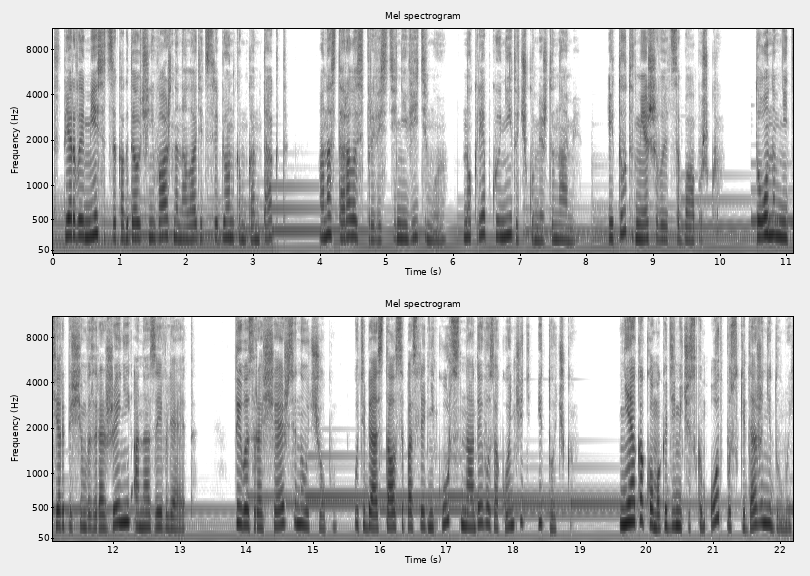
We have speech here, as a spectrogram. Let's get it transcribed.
В первые месяцы, когда очень важно наладить с ребенком контакт, она старалась провести невидимую, но крепкую ниточку между нами. И тут вмешивается бабушка. Тоном, нетерпящим возражений, она заявляет. «Ты возвращаешься на учебу. У тебя остался последний курс, надо его закончить и точка. Ни о каком академическом отпуске даже не думай.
